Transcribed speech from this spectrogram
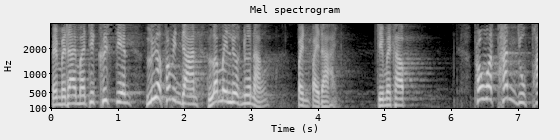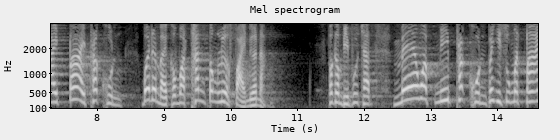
เป็นไปได้ไหมที่คริสเตียนเลือกพระวิญญาณและไม่เลือกเนื้อหนังเป็นไปได้ จริงไหมครับ เพราะว่าท่านอยู่ภายใต้พระคุณไม่ได้หมายความว่าท่านต้องเลือกฝ่ายเนื้อหนัง พระคัมภีร์พูดชัด แม้ว่ามีพระคุณพระเยซูมาตาย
